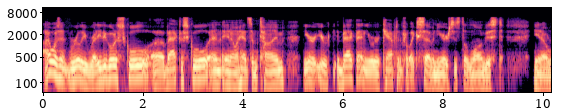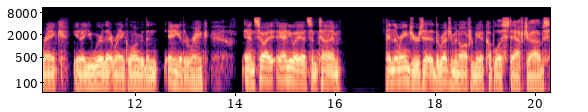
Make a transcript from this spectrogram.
I wasn't really ready to go to school, uh, back to school, and you know I had some time. You're you're back then you were a captain for like seven years. It's the longest, you know, rank. You know, you wear that rank longer than any other rank. And so I, I knew I had some time. And the Rangers, uh, the regiment offered me a couple of staff jobs.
